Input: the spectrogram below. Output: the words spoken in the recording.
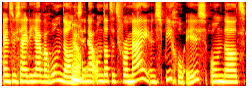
En toen zei hij, ja, waarom dan? Ja. Ik zei, nou, omdat het voor mij een spiegel is, omdat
